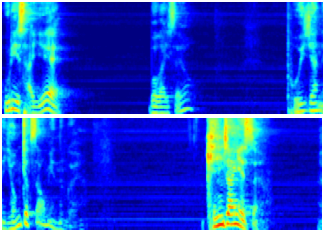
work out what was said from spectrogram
우리 사이에 뭐가 있어요? 보이지 않는 영적 싸움이 있는 거예요. 긴장이 있어요. 예.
